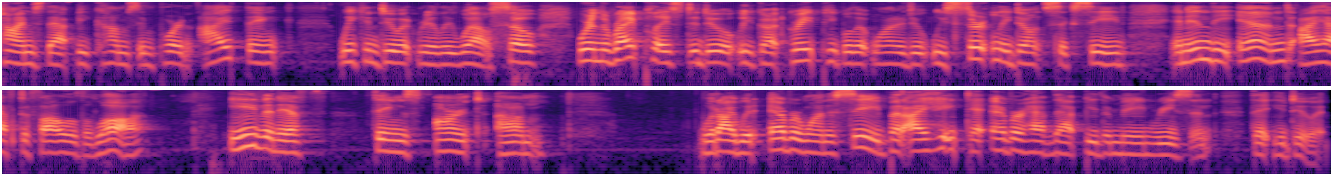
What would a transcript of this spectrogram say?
times that becomes important. I think we can do it really well. So we're in the right place to do it. We've got great people that want to do it. We certainly don't succeed. And in the end, I have to follow the law, even if things aren't um, what I would ever want to see, but I hate to ever have that be the main reason that you do it.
